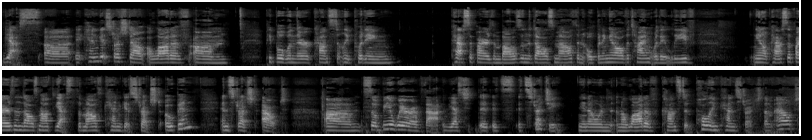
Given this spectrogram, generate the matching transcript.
yes, uh, it can get stretched out. A lot of um, people, when they're constantly putting pacifiers and bottles in the doll's mouth and opening it all the time, or they leave, you know, pacifiers in the doll's mouth, yes, the mouth can get stretched open and stretched out. Um, so be aware of that. Yes, it, it's it's stretchy, you know, and, and a lot of constant pulling can stretch them out.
